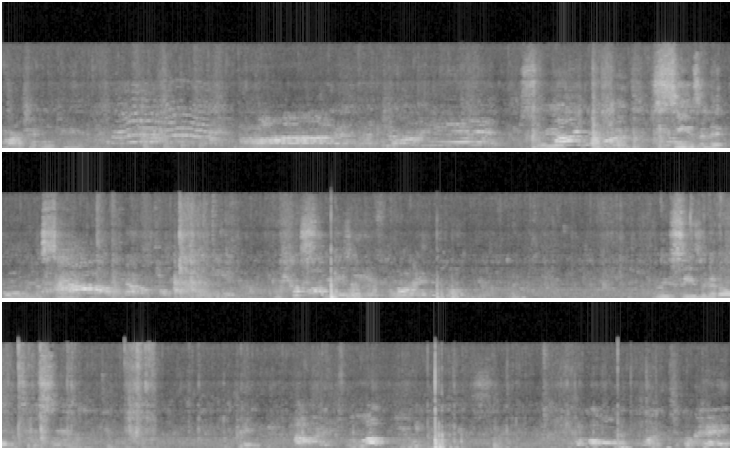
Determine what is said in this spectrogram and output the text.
Watch Wookie. So yeah, I should season it all in the same. I should season it all. Me season it all into the same. Baby, I love you for all once, okay?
